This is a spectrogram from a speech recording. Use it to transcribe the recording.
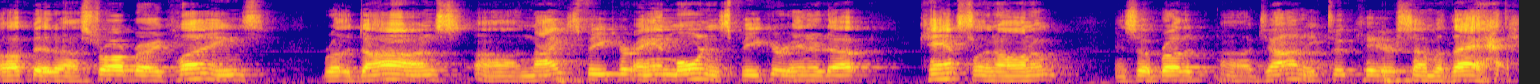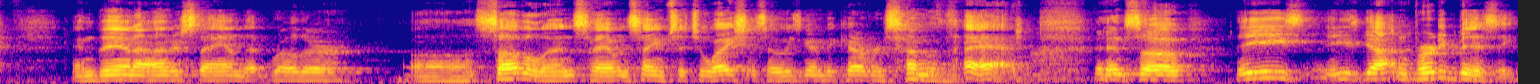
up at uh, Strawberry Plains, Brother Don's uh, night speaker and morning speaker ended up canceling on him. And so Brother uh, Johnny took care of some of that. And then I understand that Brother uh, Sutherland's having the same situation, so he's going to be covering some of that. And so he's he's gotten pretty busy.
